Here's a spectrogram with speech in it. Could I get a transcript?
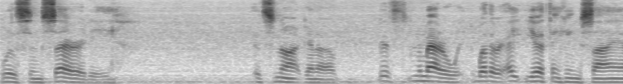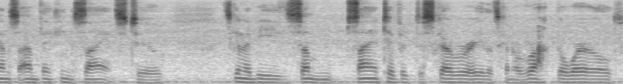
with sincerity, it's not gonna. It's no matter what, whether you're thinking science, I'm thinking science too. It's gonna be some scientific discovery that's gonna rock the world.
